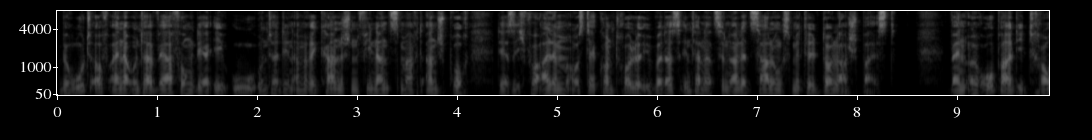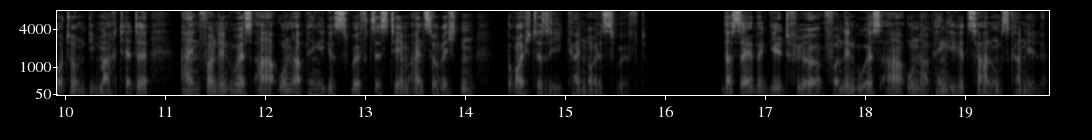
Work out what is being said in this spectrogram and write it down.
beruht auf einer Unterwerfung der EU unter den amerikanischen Finanzmachtanspruch, der sich vor allem aus der Kontrolle über das internationale Zahlungsmittel Dollar speist. Wenn Europa die Traute und die Macht hätte, ein von den USA unabhängiges SWIFT-System einzurichten, bräuchte sie kein neues SWIFT. Dasselbe gilt für von den USA unabhängige Zahlungskanäle.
